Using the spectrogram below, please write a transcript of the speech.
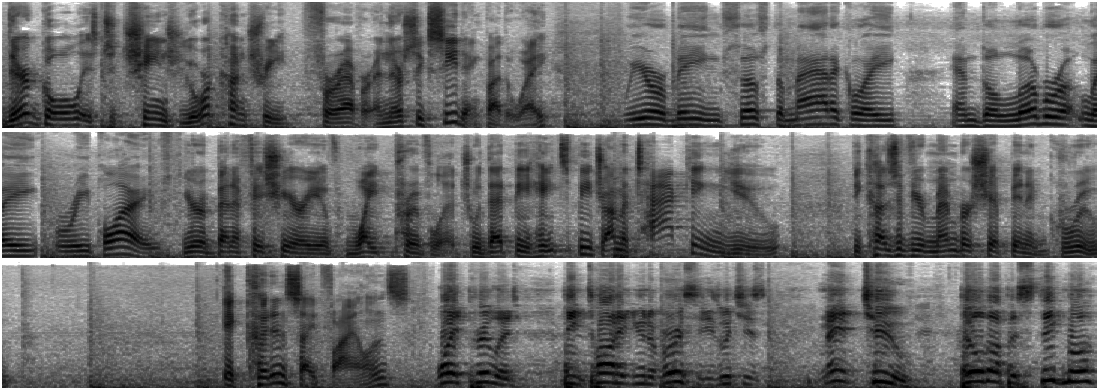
Their goal is to change your country forever, and they're succeeding, by the way. We are being systematically and deliberately replaced. You're a beneficiary of white privilege. Would that be hate speech? I'm attacking you because of your membership in a group. It could incite violence. White privilege being taught at universities, which is meant to build up a stigma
